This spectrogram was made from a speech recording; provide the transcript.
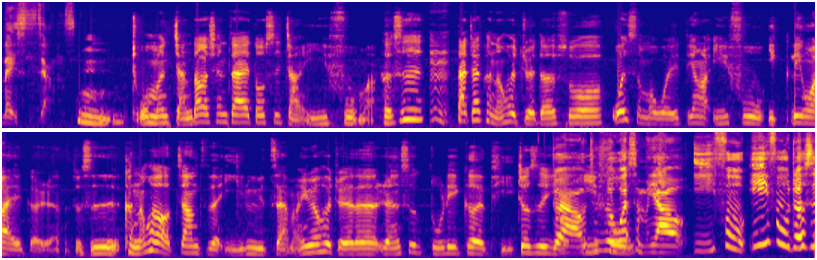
类似这样子。嗯，我们讲到现在都是讲依附嘛，可是嗯大家可能会觉得说，为什么我一定要依附一另外一个人？就是可能会有这样子的疑虑在嘛，因为会觉得人是独立个体，就是有对啊。就是为什么要依附？依附就是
